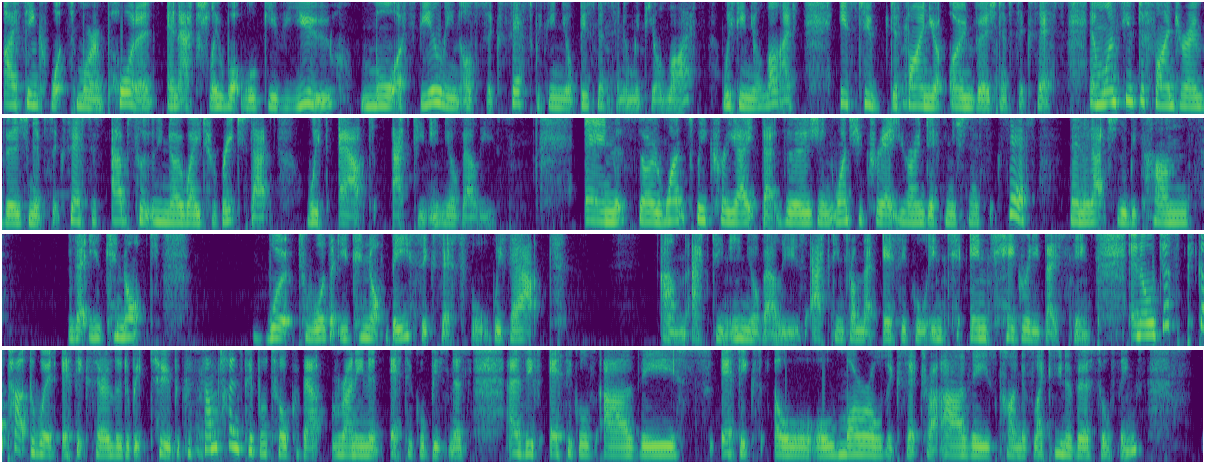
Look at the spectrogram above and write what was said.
I think what's more important and actually what will give you more a feeling of success within your business and with your life within your life is to define your own version of success. And once you've defined your own version of success, there's absolutely no way to reach that without acting in your values. And so once we create that version, once you create your own definition of success, then it actually becomes that you cannot work towards that. You cannot be successful without um, acting in your values, acting from that ethical, integrity based thing. And I'll just pick apart the word ethics there a little bit too, because sometimes people talk about running an ethical business as if ethicals are these ethics or, or morals, etc., are these kind of like universal things.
